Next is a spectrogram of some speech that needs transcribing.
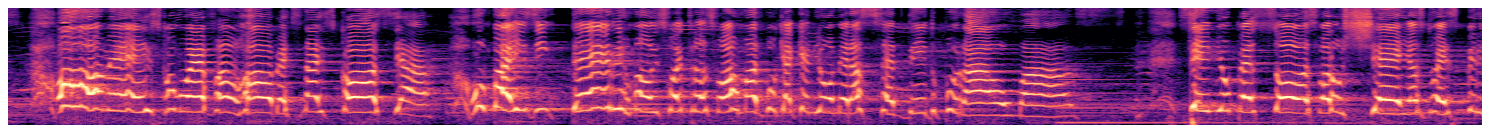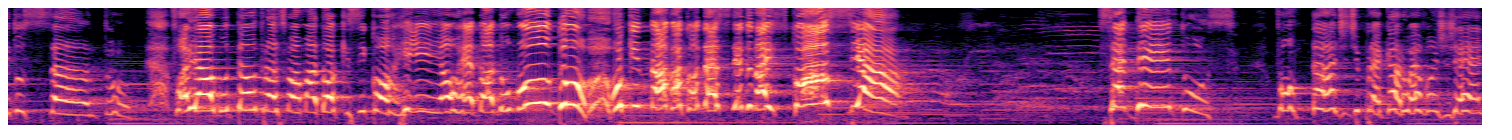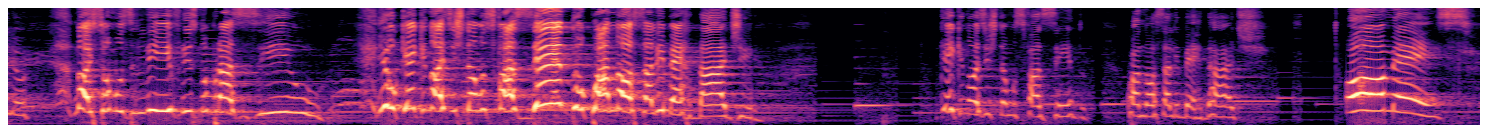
Homens como Evan Roberts na Escócia. Um país inteiro, irmãos, foi transformado porque aquele homem era sedento por almas. Cem mil pessoas foram cheias do Espírito Santo. Foi algo tão transformador que se corria ao redor do mundo o que estava acontecendo na Escócia. Sedentos, vontade de pregar o Evangelho. Nós somos livres no Brasil. E o que que nós estamos fazendo com a nossa liberdade? O que que nós estamos fazendo com a nossa liberdade? Homens,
